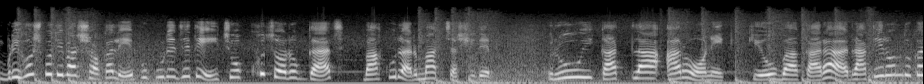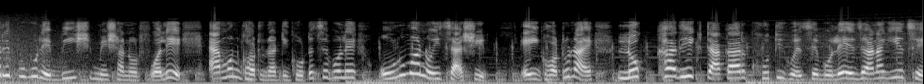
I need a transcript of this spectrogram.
বৃহস্পতিবার সকালে পুকুরে যেতেই চক্ষু চরক গাছ বাঁকুড়ার মাছ চাষিদের। রুই, কাতলা আরও অনেক। কেউ বা কারা রাতের অন্ধকারে পুকুরে বিষ মেশানোর ফলে এমন ঘটনাটি ঘটেছে বলে অনুমান ওই চাষির। এই ঘটনায় লক্ষাধিক টাকার ক্ষতি হয়েছে বলে জানা গিয়েছে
